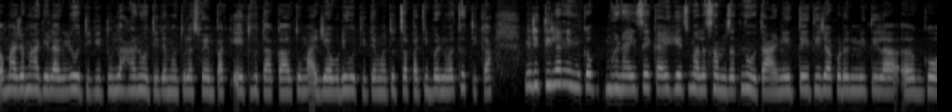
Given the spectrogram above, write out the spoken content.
माझ्या मागे लागली होती की तू लहान होती तेव्हा तुला स्वयंपाक येत होता का? तू माझी एवढी होती तेव्हा तू चपाती बनवत होती का? म्हणजे तिला नेमकं म्हणायचं काय हेच मला समजत नव्हतं. आणि ते तिच्याकडून मी तिला गो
